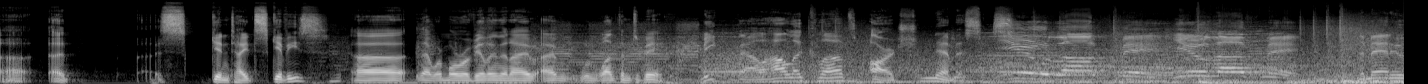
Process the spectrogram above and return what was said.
uh, a, a skin tight skivvies uh, that were more revealing than I, I would want them to be. Meet Valhalla Club's arch nemesis. You love me. You love me. The man who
